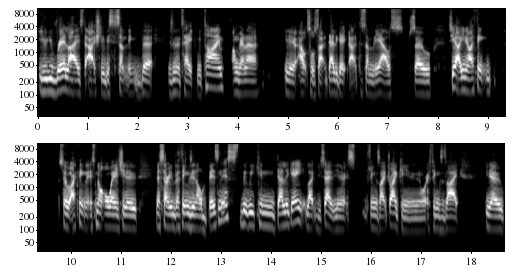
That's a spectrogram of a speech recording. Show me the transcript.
you you realize that actually this is something that is going to take me time. I'm to you know outsource that, delegate that to somebody else. So so yeah, you know, I think so. I think that it's not always you know necessarily the things in our business that we can delegate. Like you said, you know, it's things like dry cleaning or things like you know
